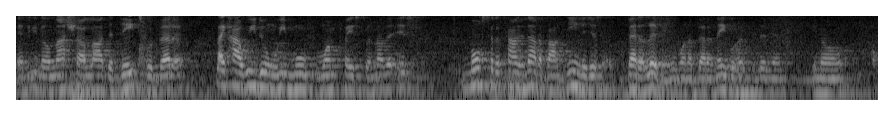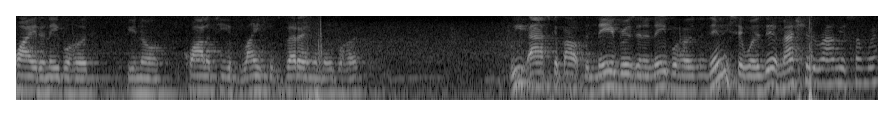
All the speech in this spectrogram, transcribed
and you know, mashallah, the dates were better. Like how we do when we move from one place to another. It's most of the time it's not about deen, it's just better living. We want a better neighborhood to live in, you know, quieter neighborhood, you know, quality of life is better in the neighborhood. We ask about the neighbors in the neighborhood, and then we say, Well, is there a masjid around here somewhere?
